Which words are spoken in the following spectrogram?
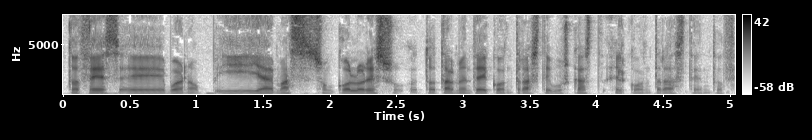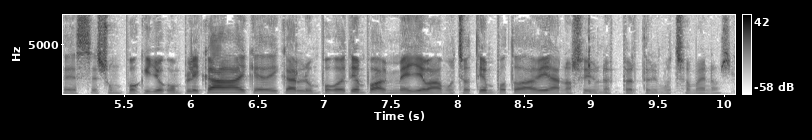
Entonces, eh, bueno, y, además son colores totalmente de contraste, buscas el contraste. Entonces es un poquillo complicada, hay que dedicarle un poco de tiempo. A mí me lleva mucho tiempo todavía, no soy un experto ni mucho menos.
